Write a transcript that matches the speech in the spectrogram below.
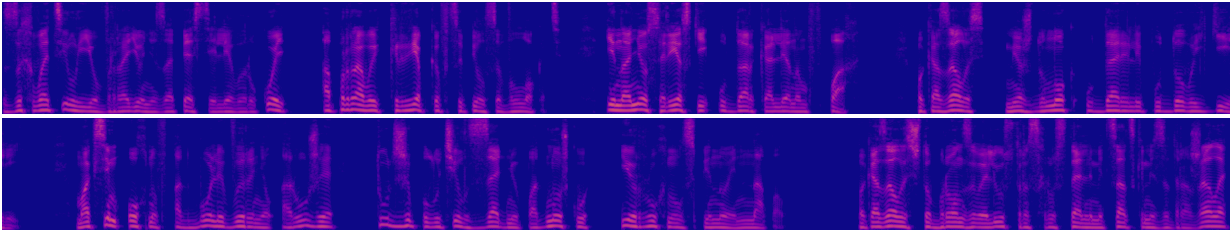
захватил ее в районе запястья левой рукой, а правый крепко вцепился в локоть и нанес резкий удар коленом в пах. Показалось, между ног ударили пудовой гирей. Максим, охнув от боли, выронил оружие, тут же получил заднюю подножку и рухнул спиной на пол. Показалось, что бронзовая люстра с хрустальными цацками задрожала,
